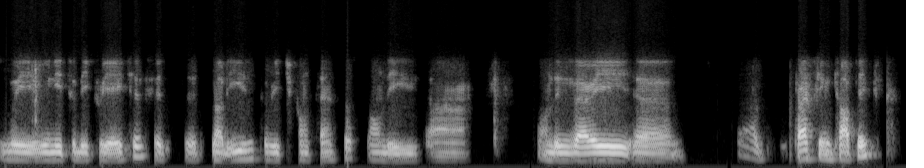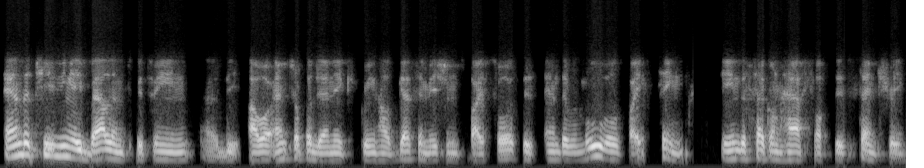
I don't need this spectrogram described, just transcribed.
we, we need to be creative. It's, it's not easy to reach consensus on these, uh, on these very uh, uh, pressing topics and achieving a balance between uh, the, our anthropogenic greenhouse gas emissions by sources and the removals by sinks in the second half of this century.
